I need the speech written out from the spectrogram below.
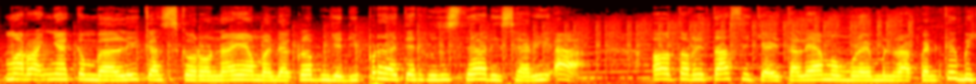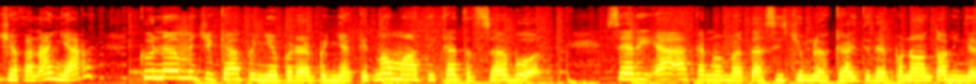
Maraknya kembali kasus corona yang melanda klub menjadi perhatian khusus dari Serie A. Otoritas Liga Italia memulai menerapkan kebijakan anyar guna mencegah penyebaran penyakit mematikan tersebut. Serie A akan membatasi jumlah kehadiran penonton hingga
